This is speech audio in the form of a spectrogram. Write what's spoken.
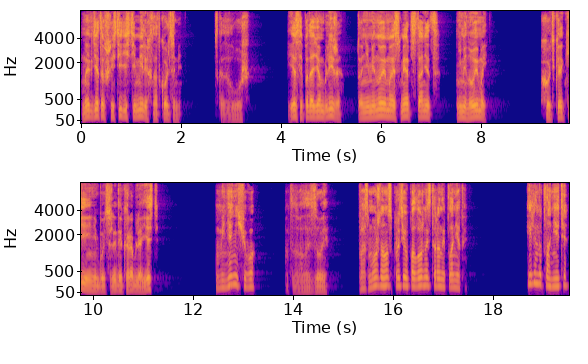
мы где-то в 60 милях над кольцами», — сказал Вош. «Если подойдем ближе, то неминуемая смерть станет неминуемой. Хоть какие-нибудь следы корабля есть?» «У меня ничего», — отозвалась Зоя. «Возможно, он с противоположной стороны планеты. Или на планете»,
